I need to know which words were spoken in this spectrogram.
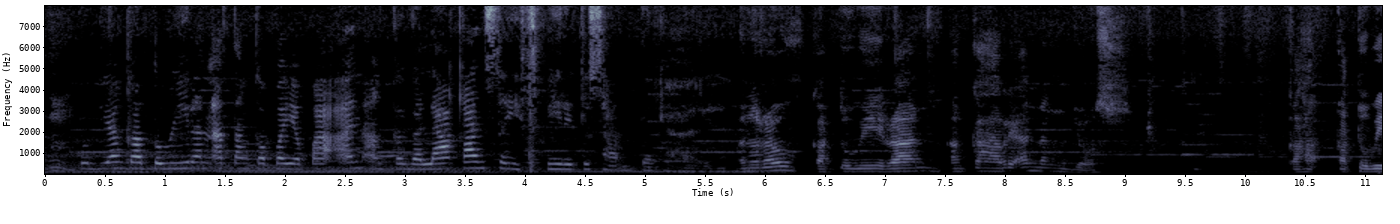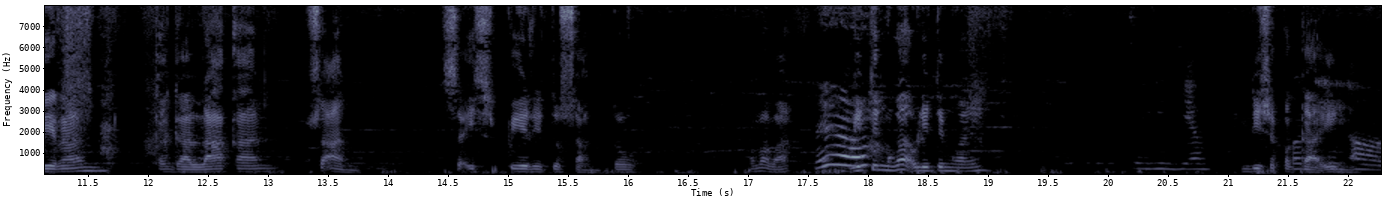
hmm, kundi ang katuwiran at ang kapayapaan, ang kagalakan sa Espiritu Santo. ano raw, katuwiran, ang kaharian ng Diyos, kaha- katuwiran, kagalakan, saan? Sa Espiritu Santo. Tama ba? Ulitin mo nga, ulitin mo nga yun. Ay hindi ang Hindi sa pagkain. ah,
